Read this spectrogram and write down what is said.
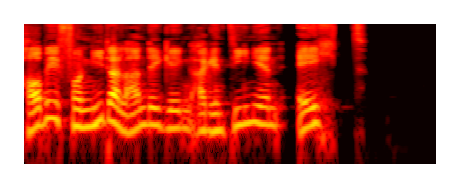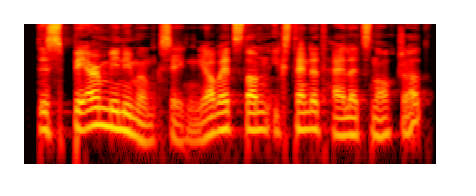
habe ich von Niederlande gegen Argentinien echt das Bare Minimum gesehen. Ich habe jetzt dann Extended Highlights nachgeschaut.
